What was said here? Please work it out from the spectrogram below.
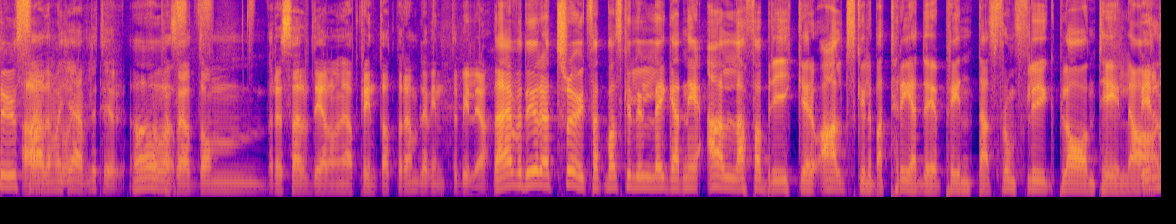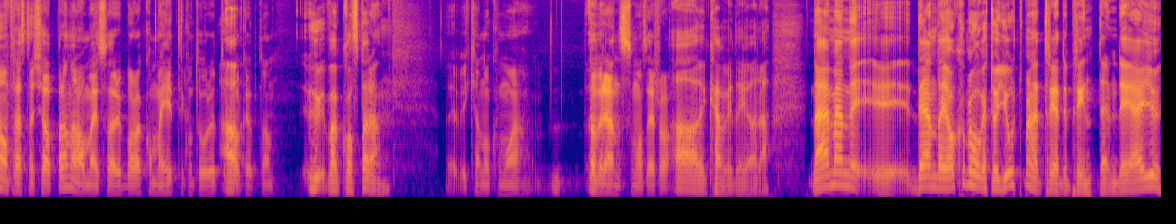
000. Ja, den var jävligt dyr. Ja, jag kan säga att de reservdelarna jag printat på den blev inte billiga. Nej, men det är rätt sjukt för att man skulle lägga ner alla fabriker och allt skulle bara 3D-printas från flygplan till... Ja. Vill någon förresten köpa den här av mig så är det bara att komma hit till kontoret och ja. plocka upp den. Hur, vad kostar den? Eh, vi kan nog komma överens om man säger så. Ja, det kan vi det göra. Nej, men eh, det enda jag kommer ihåg att du har gjort med den här 3D-printern, det är ju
